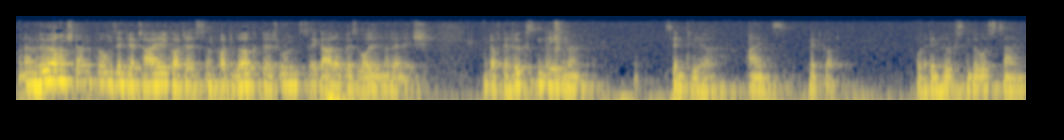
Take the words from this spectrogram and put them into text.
Von einem höheren Standpunkt sind wir Teil Gottes und Gott wirkt durch uns, egal ob wir es wollen oder nicht. Und auf der höchsten Ebene sind wir eins mit Gott oder dem höchsten Bewusstsein,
